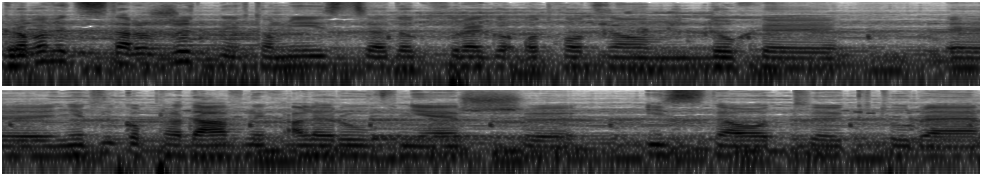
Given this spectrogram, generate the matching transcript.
Grobowiec Starożytnych to miejsce, do którego odchodzą duchy e, nie tylko pradawnych, ale również e, istot, które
